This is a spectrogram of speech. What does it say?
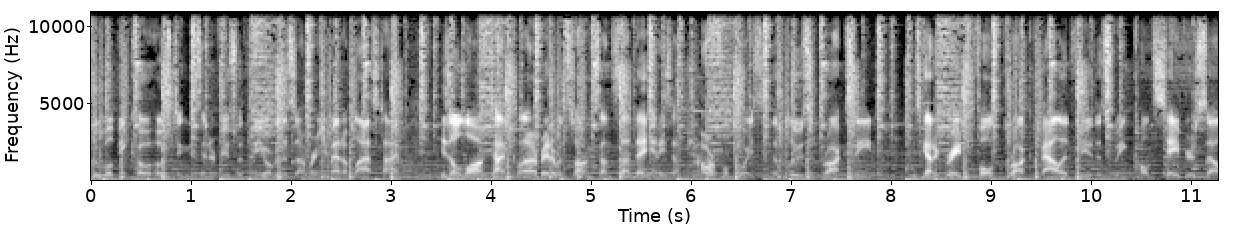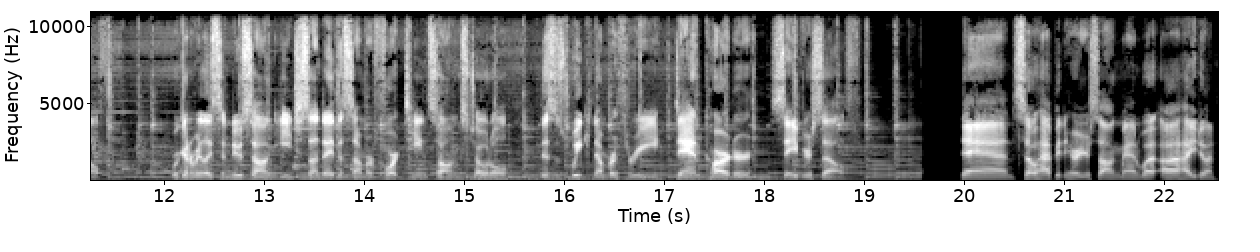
who will be co hosting these interviews with me over the summer. You met him last time. He's a longtime collaborator with Songs on Sunday, and he's a powerful voice in the blues and rock scene. He's got a great folk rock ballad for you this week called Save Yourself. We're going to release a new song each Sunday this summer, 14 songs total. This is week number three. Dan Carter, Save Yourself. Dan, so happy to hear your song, man. What? Uh, how you doing?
